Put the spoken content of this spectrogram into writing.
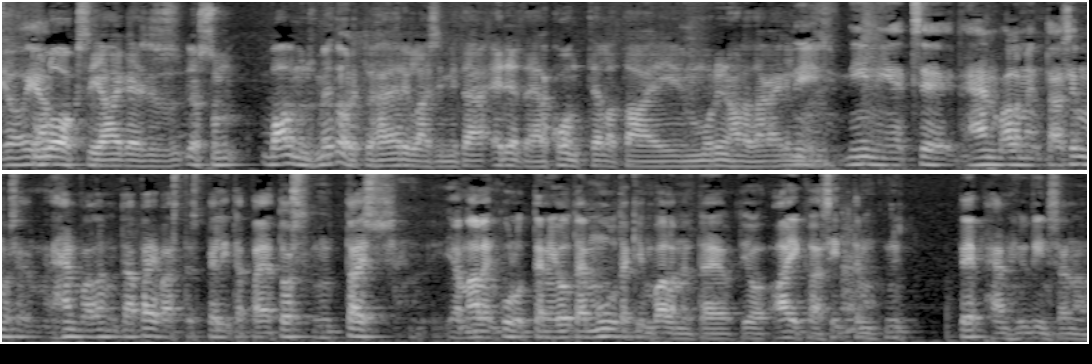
Joo, ja- tuloksia aikaiseksi, jos- sun valmennusmetodit on ihan erilaisia, mitä edeltäjällä Kontella tai Murinholla tai kaikilla Niin, niin, niin että se, hän valmentaa semmoisen, hän valmentaa päinvastaista pelitapaa, ja, tos, tais, ja mä olen kuullut tänne joltain muultakin valmentajalta jo aikaa sitten, mutta nyt Pep hän hyvin sanoi,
